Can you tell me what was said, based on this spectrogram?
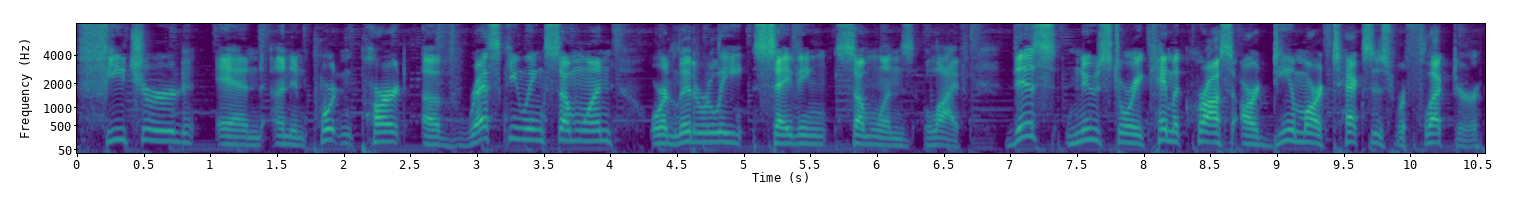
featured and an important part of rescuing someone or literally saving someone's life. This news story came across our DMR Texas Reflector,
